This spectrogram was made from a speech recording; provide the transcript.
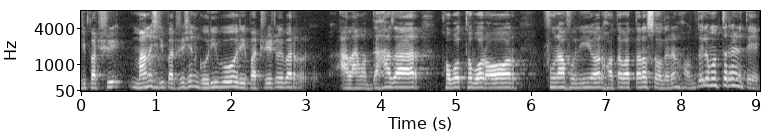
রিপাট্রি মানুষ রিপাট্রিয়েশন গরিব রিপাট্রিয়েট এবার আলামত যার খবর থবর অর ফুনাফুনি অর, হতাবার্তারা চলেন হদলে মন্ত্র নিতে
